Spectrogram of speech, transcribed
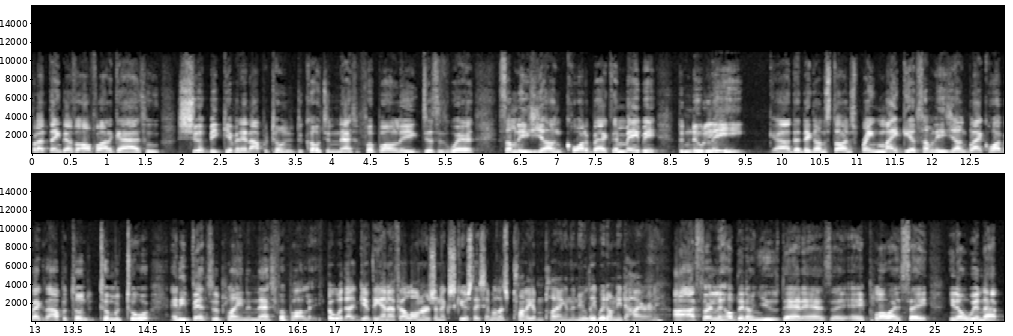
But I think there's an awful lot of guys who should be given that opportunity to coach in the National Football League, just as where some of these young quarterbacks and maybe the new league uh, that they're going to start in the spring might give some of these young black quarterbacks an opportunity to mature and eventually play in the National Football League. But would that give the NFL owners an excuse? They say, well, there's plenty of them playing in the new league. We don't need to hire any. I, I certainly hope they don't use that as a, a ploy and say, you know, we're not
